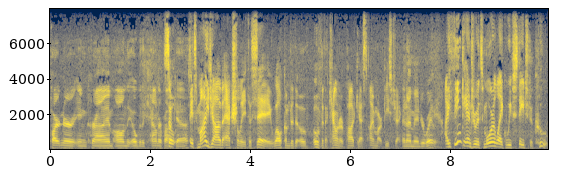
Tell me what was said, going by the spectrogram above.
partner in crime on the Over the Counter podcast. So it's my job actually to say, "Welcome to the O- Over the Counter podcast." I'm Mark Eastcheck. and I'm Andrew Whaley. I think Andrew, it's more like we've staged a coup,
